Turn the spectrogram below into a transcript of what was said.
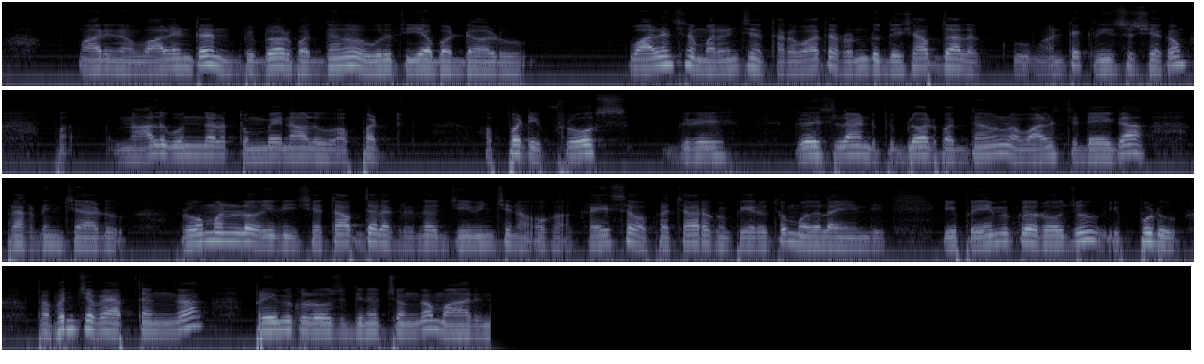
మారిన వాలెంటైన్ ఫిబ్రవరి పద్నాలుగు ఉరి తీయబడ్డాడు. వాలెన్స్ను మరణించిన తర్వాత రెండు దశాబ్దాలకు అంటే క్రీస్తు శకం నాలుగు వందల తొంభై నాలుగు అప్పట్ అప్పటి ఫ్రోక్స్ గ్రే గ్రేస్లాండ్ ఫిబ్రవరి పద్నాలుగున వాలెన్స్ డేగా ప్రకటించాడు. రోమన్లో ఇది శతాబ్దాల క్రింద జీవించిన ఒక క్రైస్తవ ప్రచారకుని పేరుతో మొదలైంది. ఈ ప్రేమికుల రోజు ఇప్పుడు ప్రపంచవ్యాప్తంగా ప్రేమికుల రోజు దినోత్సవంగా మారింది.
